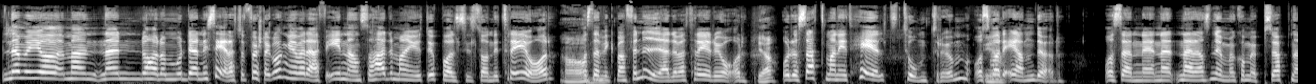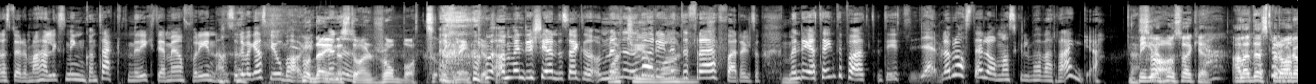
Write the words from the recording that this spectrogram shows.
Nej men jag, man, nej, nu har de moderniserat. För första gången jag var där, för innan så hade man ju ett uppehållstillstånd i tre år Ja. och sen fick man förnya det var tredje år. Ja. Och då satt man i ett helt tomt rum och så Ja. var det en dörr. Och sen eh, när, när ens nummer kom upp så öppnades dörren. Man hade liksom ingen kontakt med riktiga människor innan, så det var ganska obehagligt. Och där inne nu- står en robot och blinkar. Ja men det kändes så. Men What nu var det ju lite want? fräschare. Liksom. Men det jag tänkte på att det är ett jävla bra ställe om man skulle behöva ragga. Migrationsverket. Alla Vadå, desperata.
